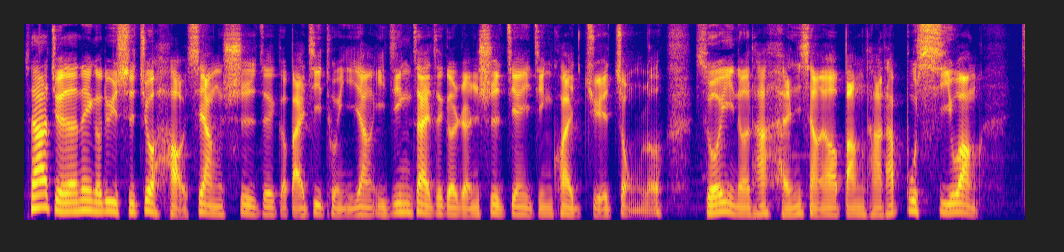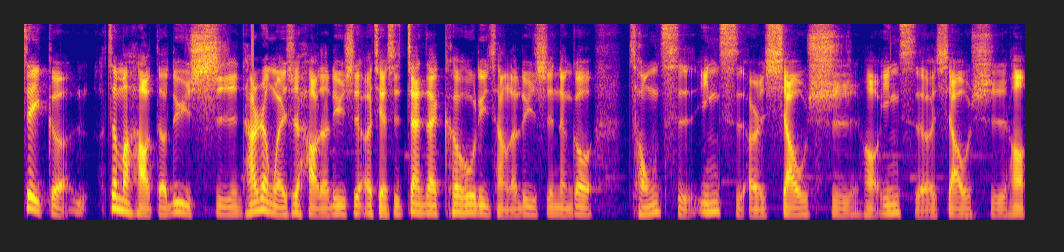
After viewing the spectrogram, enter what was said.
所以他觉得那个律师就好像是这个白鳍豚一样，已经在这个人世间已经快绝种了，所以呢，他很想要帮他，他不希望这个这么好的律师，他认为是好的律师，而且是站在客户立场的律师，能够从此因此而消失，哈，因此而消失，哈。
